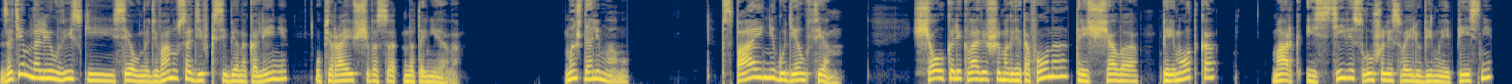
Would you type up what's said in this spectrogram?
затем налил виски и сел на диван, усадив к себе на колени упирающегося Натаниэла. Мы ждали маму. В спальне гудел фен. Щелкали клавиши магнитофона, трещала перемотка. Марк и Стиви слушали свои любимые песни,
